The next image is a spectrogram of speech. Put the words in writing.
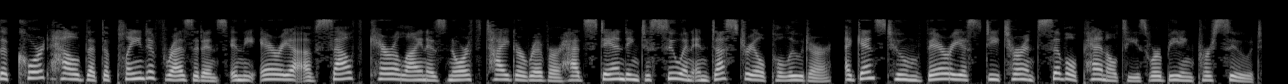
The court held that the plaintiff residents in the area of South Carolina's North Tyger River had standing to sue an industrial polluter, against whom various deterrent civil penalties were being pursued.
